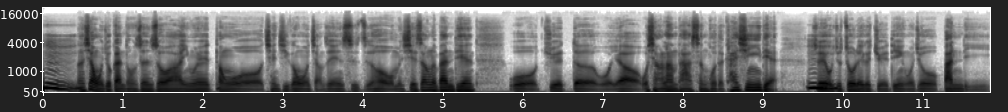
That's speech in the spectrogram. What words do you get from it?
嗯那像我就感同身受啊，因为当我前妻跟我讲这件事之后，我们协商了半天，我觉得我要我想让他生活的开心一点，嗯所以我就做了一个决定，我就搬离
